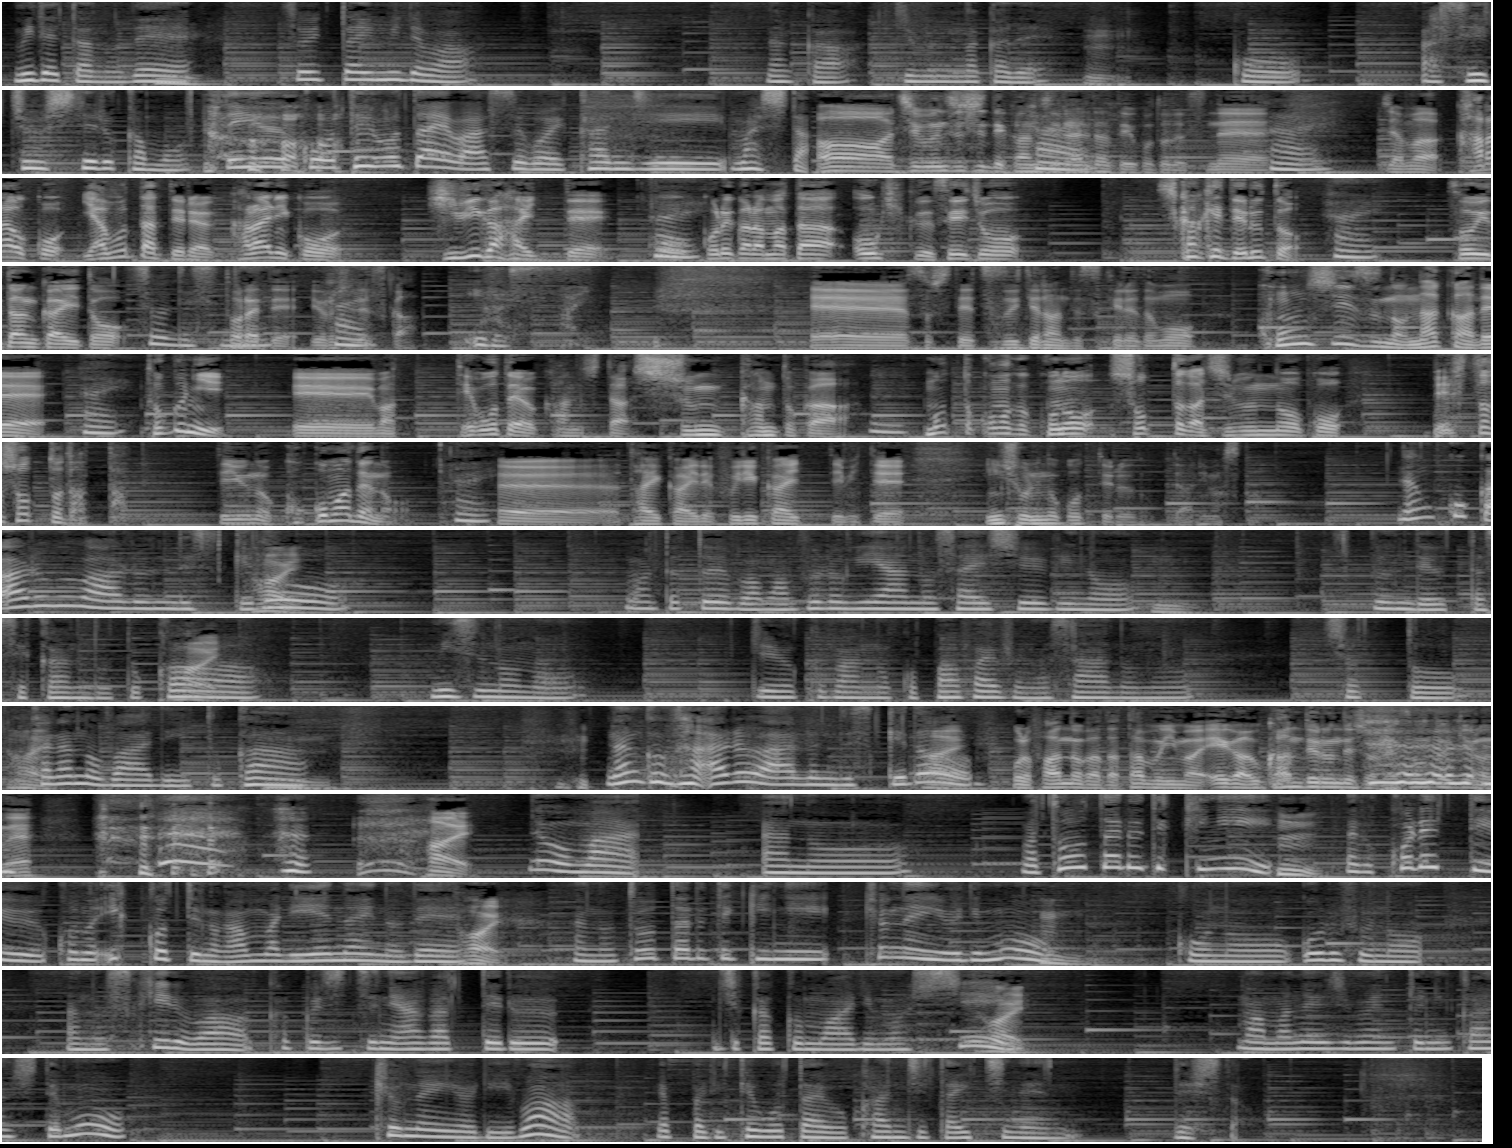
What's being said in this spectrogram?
う見れたので、そういった意味ではなんか自分の中でうん。うんこうあ成長してるかもっていうこう 手応えはすごい感じました。ああ自分自身で感じられたはいということですね、はい、じゃあまあ殻をこう破ったっていうよりは殻にこうひびが入ってこう、はい。これからまた大きく成長仕掛けてると。はい、そういう段階とね。捉えてよろしいですか、はい、いいです。はい。えー、そして続いてなんですけれども今シーズンの中ではい、特に、えーまあ、手応えを感じた瞬間とか、うん。もっと細かくこのショットが自分のこうベストショットだったっていうのをここまでの、はい、えー大会で振り返ってみて印象に残ってるのってありますか？何個かあるはあるんですけど、はい。まあ、例えば、まあ、ブロギアの最終日のうん。スプーンで打ったセカンドとか、は水野の16番のパー5のサードのショットからのバーディーとか、うん。何個かあるはあるんですけど、はい、これファンの方多分今絵が浮かんでるんでしょうね。その時のね。はい、でもまああのーまあ、トータル的にうん。なんかこれっていうこの1個っていうのがあんまり言えないので、はい。あのトータル的に去年よりも、うん。このゴルフのあのスキルは確実に上がってる自覚もありますし、はい。まあ、マネジメントに関しても去年よりはやっぱり手応えを感じた1年でした。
